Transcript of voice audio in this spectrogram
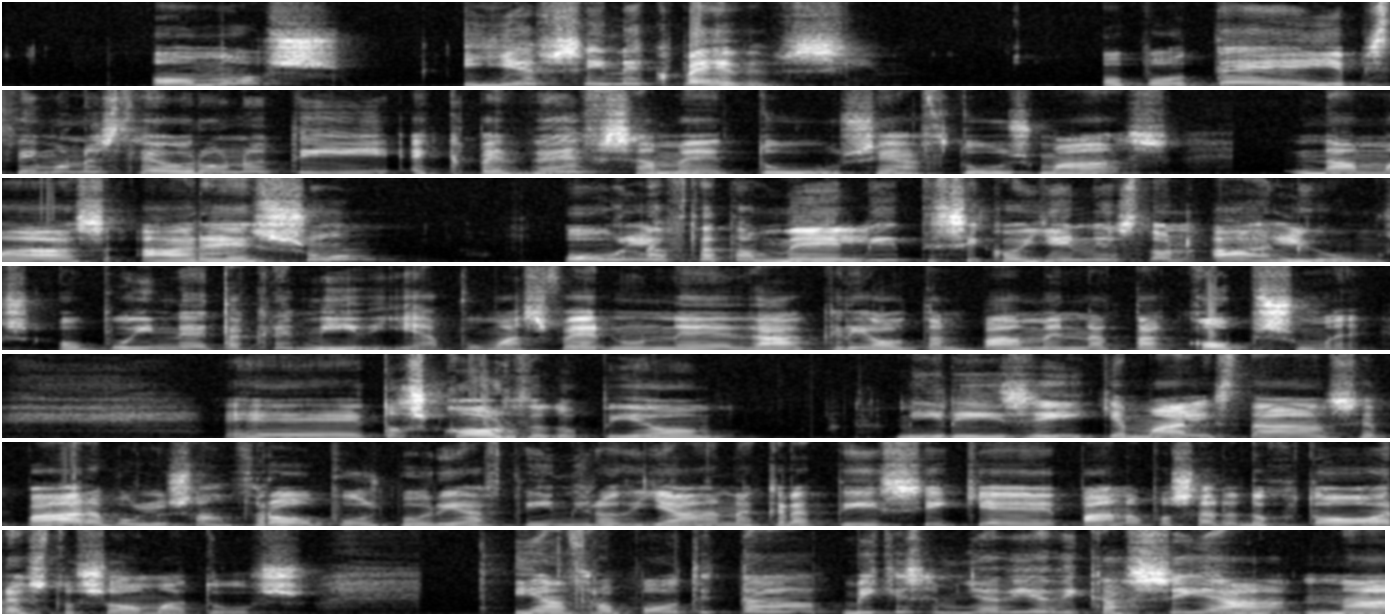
Όμως η γεύση είναι εκπαίδευση. Οπότε οι επιστήμονες θεωρούν ότι εκπαιδεύσαμε τους εαυτούς μας να μας αρέσουν όλα αυτά τα μέλη της οικογένειας των Alliums, όπου είναι τα κρεμμύδια που μας φέρνουν δάκρυα όταν πάμε να τα κόψουμε. Ε, το σκόρδο το οποίο μυρίζει και μάλιστα σε πάρα πολλούς ανθρώπους μπορεί αυτή η μυρωδιά να κρατήσει και πάνω από 48 ώρες στο σώμα τους η ανθρωπότητα μπήκε σε μια διαδικασία να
